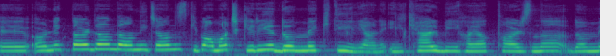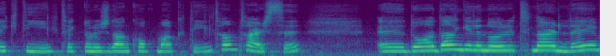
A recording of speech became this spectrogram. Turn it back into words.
Ee, örneklerden de anlayacağınız gibi amaç geriye dönmek değil yani ilkel bir hayat tarzına dönmek değil, teknolojiden kopmak değil, tam tersi. Ee, doğadan gelen öğretilerle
